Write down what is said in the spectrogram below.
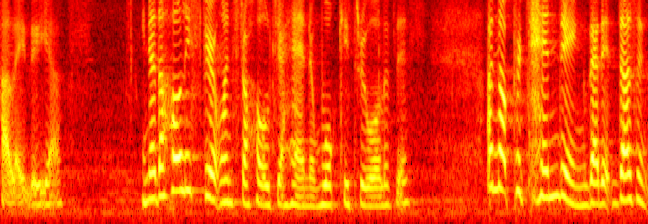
Hallelujah. You know, the Holy Spirit wants to hold your hand and walk you through all of this. I'm not pretending that it doesn't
